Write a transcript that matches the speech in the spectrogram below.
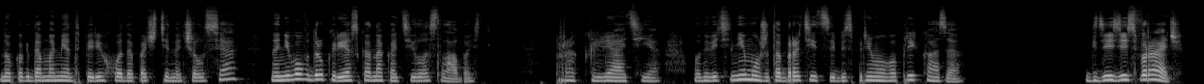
Но когда момент перехода почти начался, на него вдруг резко накатила слабость. Проклятие! Он ведь не может обратиться без прямого приказа. «Где здесь врач?»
